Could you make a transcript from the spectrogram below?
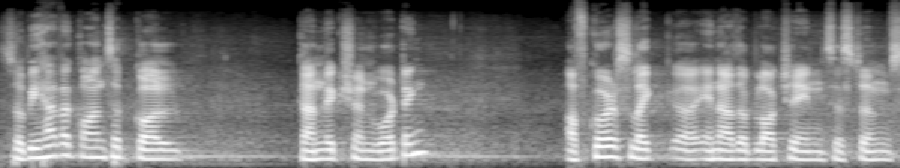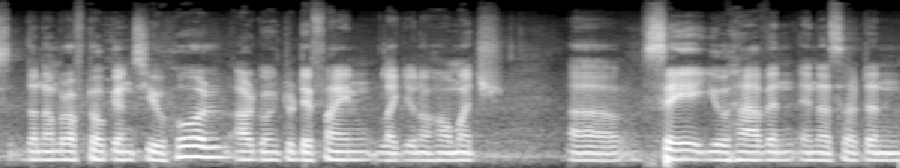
so we have a concept called conviction voting. Of course, like uh, in other blockchain systems, the number of tokens you hold are going to define like, you know, how much uh, say you have in, in a certain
